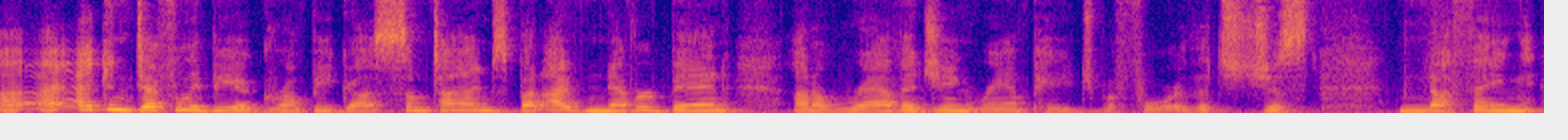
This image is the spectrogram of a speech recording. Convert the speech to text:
I, I, can definitely be a grumpy Gus sometimes, but I've never been on a ravaging rampage before. That's just nothing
